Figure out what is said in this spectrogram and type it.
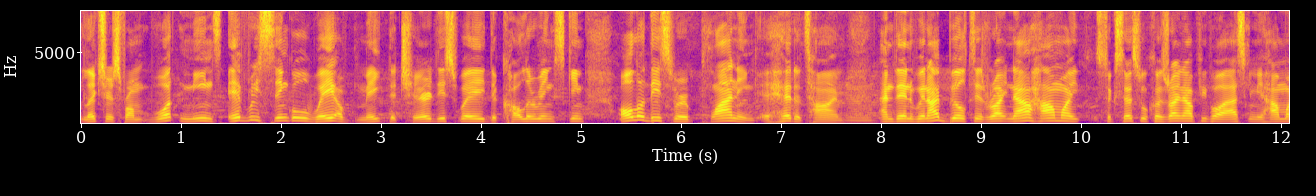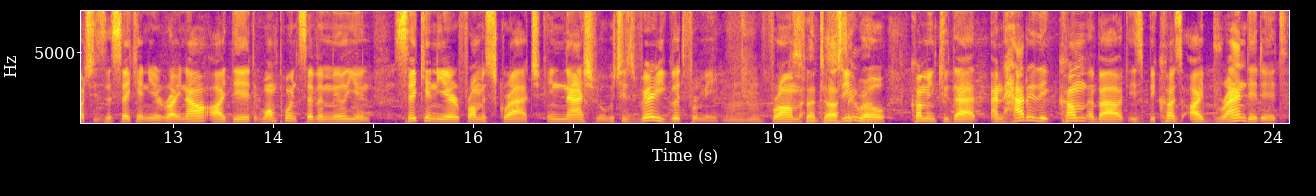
lectures from what means every single way of make the chair this way, the coloring scheme. All of these were planning ahead of time. Mm-hmm. And then when I built it right now, how am I successful? Because right now people are asking me how much is the second year. Right now I did 1.7 million second year from scratch in Nashville, which is very good for me. Mm-hmm. From It's fantastic, zero coming to that. And how did it come about is because I branded it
